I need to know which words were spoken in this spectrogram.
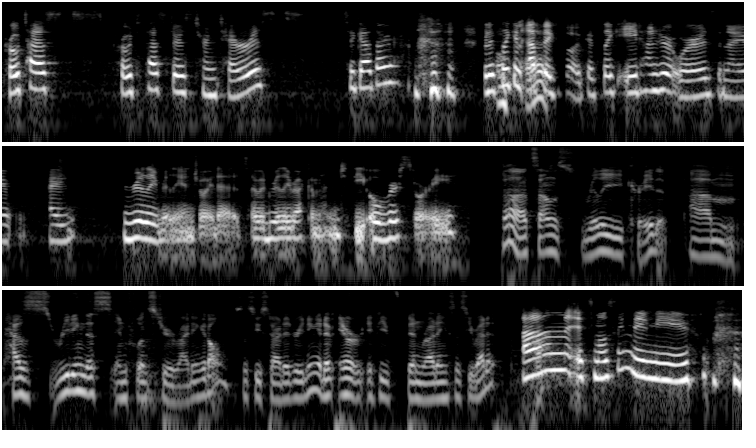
protests, protesters turned terrorists together. but it's okay. like an epic book. It's like 800 words, and I, I really, really enjoyed it. So I would really recommend The Overstory. Oh, that sounds really creative. Um, has reading this influenced your writing at all since you started reading it, or if you've been writing since you read it? Um, it's mostly made me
